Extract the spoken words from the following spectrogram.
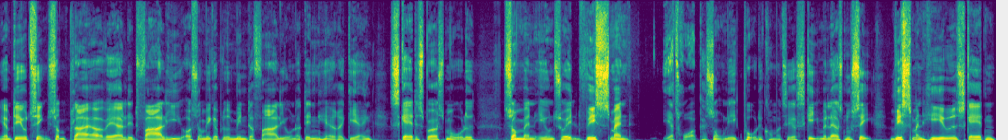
Jamen, det er jo ting, som plejer at være lidt farlige, og som ikke er blevet mindre farlige under denne her regering. Skattespørgsmålet, som man eventuelt, hvis man, jeg tror personligt ikke på, at det kommer til at ske, men lad os nu se, hvis man hævede skatten,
